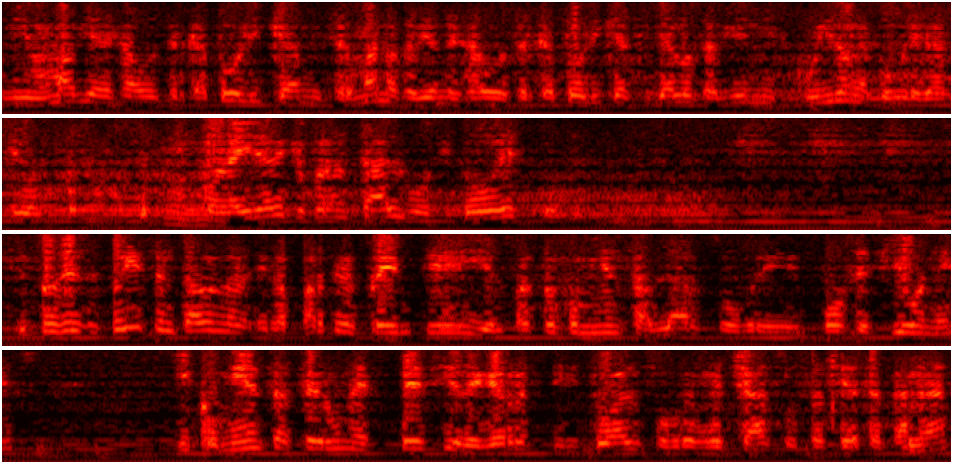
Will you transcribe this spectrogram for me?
mi mamá había dejado de ser católica, mis hermanas habían dejado de ser católicas y ya los habían inmiscuido en la congregación con la idea de que fueran salvos y todo esto. Entonces estoy sentado en la, en la parte del frente y el pastor comienza a hablar sobre posesiones y comienza a hacer una especie de guerra espiritual sobre rechazos hacia Satanás.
